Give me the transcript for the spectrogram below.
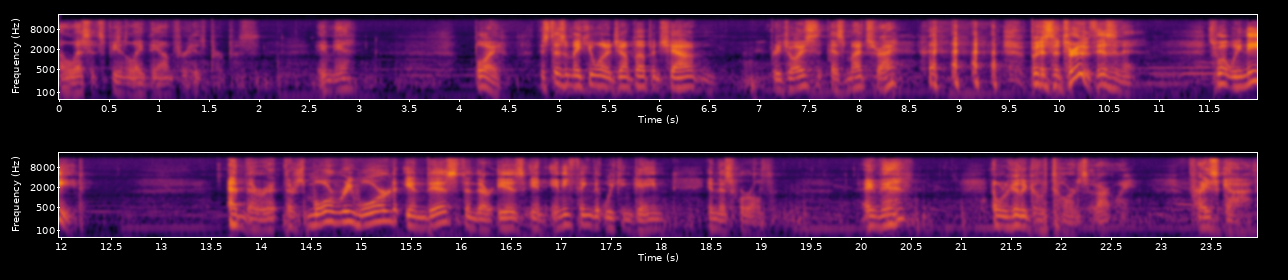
unless it's being laid down for His purpose. Amen. Boy, this doesn't make you want to jump up and shout and rejoice as much, right? but it's the truth, isn't it? It's what we need. And there, there's more reward in this than there is in anything that we can gain in this world. Amen? And we're going to go towards it, aren't we? Praise God.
